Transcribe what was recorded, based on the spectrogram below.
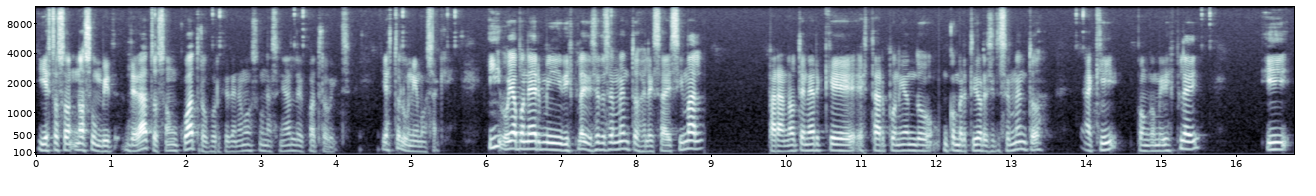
Y esto son, no es un bit de datos, son 4 porque tenemos una señal de 4 bits. Y esto lo unimos aquí. Y voy a poner mi display de 7 segmentos, el hexadecimal, para no tener que estar poniendo un convertidor de 7 segmentos. Aquí pongo mi display y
